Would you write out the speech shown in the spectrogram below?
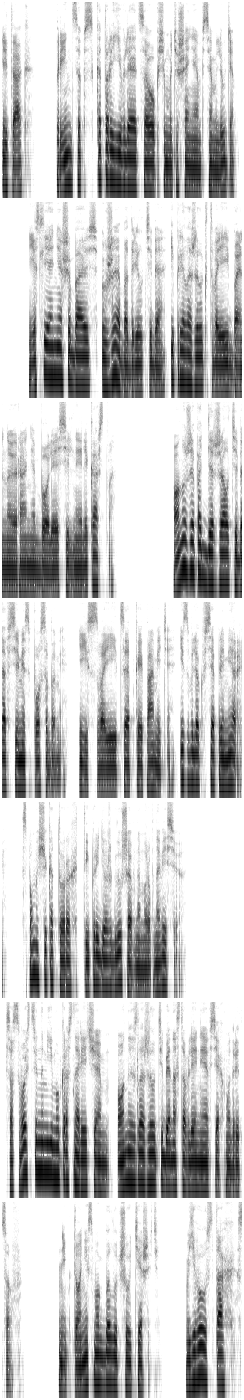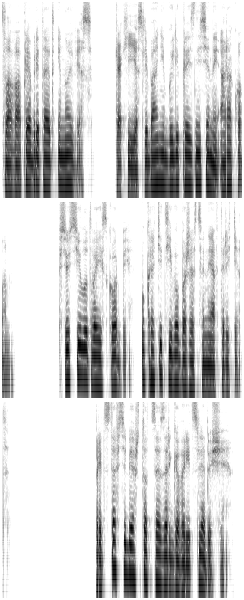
Итак, принцепс, который является общим утешением всем людям, если я не ошибаюсь, уже ободрил тебя и приложил к твоей больной ране более сильные лекарства. Он уже поддержал тебя всеми способами и из своей цепкой памяти извлек все примеры, с помощью которых ты придешь к душевному равновесию. Со свойственным ему красноречием он изложил тебе наставления всех мудрецов. Никто не смог бы лучше утешить. В его устах слова приобретают иной вес, как если бы они были произнесены оракулом. Всю силу твоей скорби укротит его божественный авторитет. Представь себе, что Цезарь говорит следующее.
